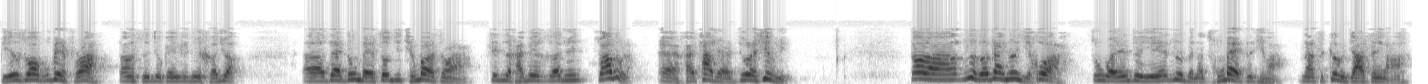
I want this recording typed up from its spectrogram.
比如说吴佩孚啊，当时就跟日军合作，呃，在东北收集情报的时候啊，甚至还被俄军抓住了，哎，还差点丢了性命。到了日俄战争以后啊，中国人对于日本的崇拜之情啊，那是更加深了啊，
